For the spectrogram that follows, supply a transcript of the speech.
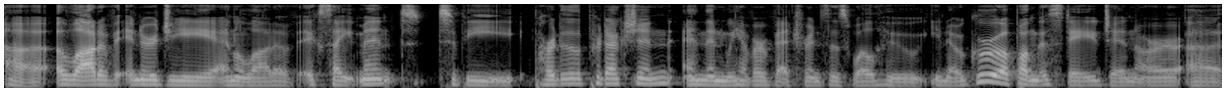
uh, a lot of energy and a lot of excitement to be part of the production, and then we have our veterans as well who you know grew up on the stage and are. Uh,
